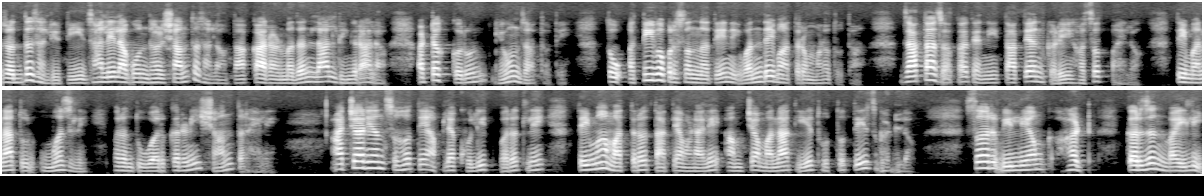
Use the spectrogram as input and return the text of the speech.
रद्द झाली होती. झालेला गोंधळ शांत झाला होता. कारण मदनलाल धिंगराला अटक करून घेऊन जात होते. तो अतीव प्रसन्नतेने वंदे मातरम म्हणत होता. जाता जाता त्यांनी तात्यांकडे हसत पाहिलं. ते मनातून उमजले परंतु वरकरणी शांत राहिले. आचार्यांसह ते आपल्या खोलीत परतले. तेव्हा मात्र तात्या म्हणाले आमच्या मनात येत होतं तेच घडलं. Sir William Hutt Curzon Wyllie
